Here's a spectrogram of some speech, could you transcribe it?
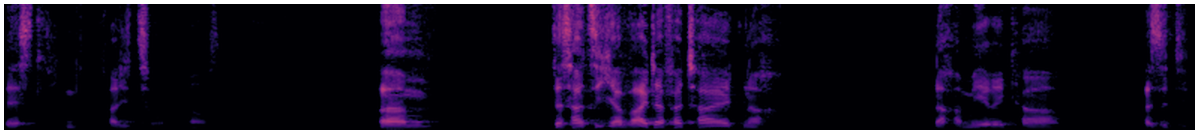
christlich-westlichen Tradition hinaus. Ähm, das hat sich ja weiter verteilt nach, nach Amerika. Also die,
